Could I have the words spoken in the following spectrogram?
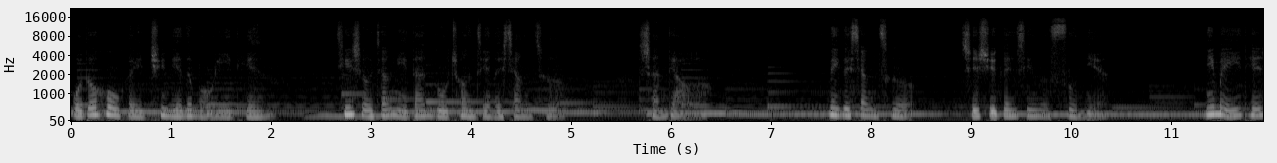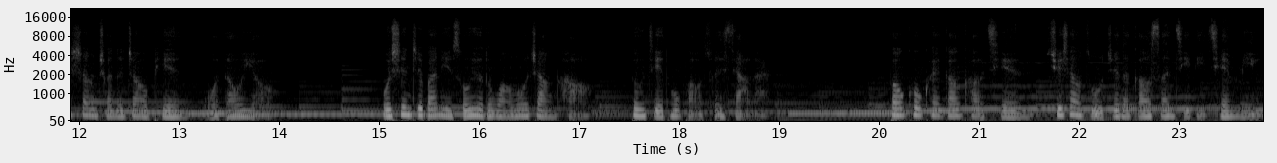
我都后悔去年的某一天，亲手将你单独创建的相册删掉了。那个相册持续更新了四年，你每一天上传的照片我都有，我甚至把你所有的网络账号都截图保存下来，包括快高考前学校组织的高三集体签名，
